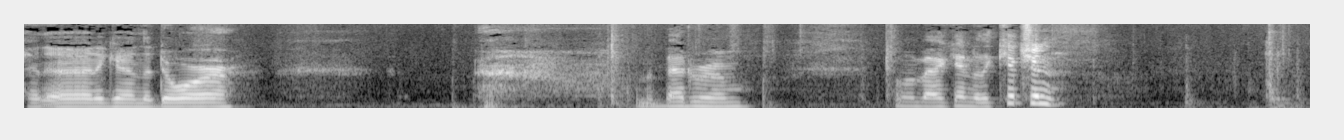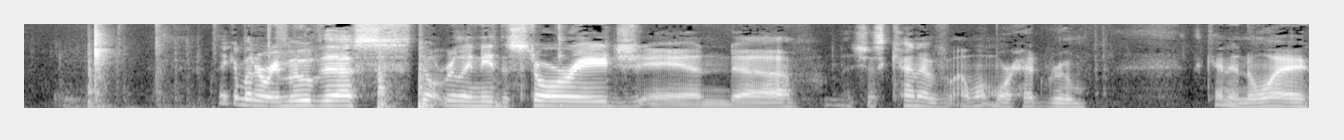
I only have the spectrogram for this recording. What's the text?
and then again the door from the bedroom coming back into the kitchen think I'm going to remove this don't really need the storage and uh, it's just kind of I want more headroom it's kind of in the way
